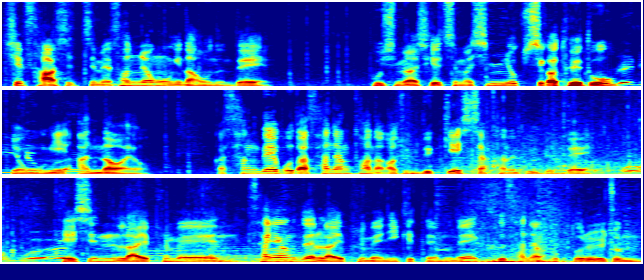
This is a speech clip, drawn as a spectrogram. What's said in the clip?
14시쯤에 선 영웅이 나오는데 보시면 아시겠지만 16시가 돼도 영웅이 안 나와요. 그러니까 상대보다 사냥터 하나가 좀 늦게 시작하는 빌드인데. 대신 라이플맨 상향된 라이플맨이 있기 때문에 그 사냥 속도를 좀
